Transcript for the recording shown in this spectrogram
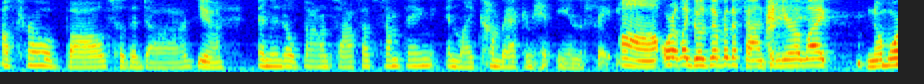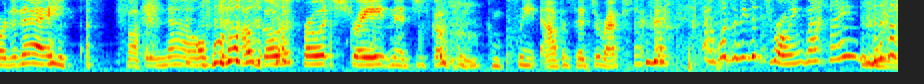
I'll throw a ball to the dog, Yeah. and it'll bounce off of something and like come back and hit me in the face. Aw, or it like goes over the fence and you're like, "No more today." Fucking no. I'll go to throw it straight, and it just goes in complete opposite direction. I, I wasn't even throwing behind me.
